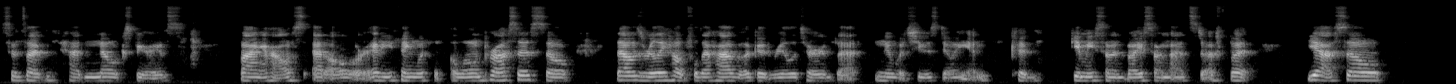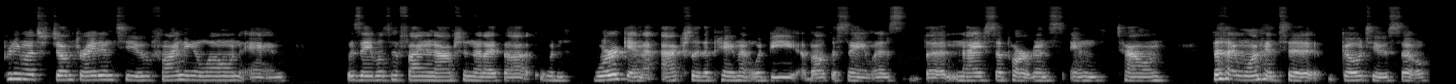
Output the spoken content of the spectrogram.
since i've had no experience buying a house at all or anything with a loan process. So that was really helpful to have a good realtor that knew what she was doing and could give me some advice on that stuff. But yeah so pretty much jumped right into finding a loan and was able to find an option that I thought would work, and actually the payment would be about the same as the nice apartments in town that I wanted to go to. So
